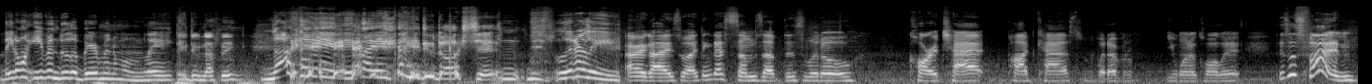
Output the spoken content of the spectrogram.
They don't even do the bare minimum. Like they do nothing. nothing. like they do dog shit. literally. All right, guys. Well, I think that sums up this little car chat podcast, whatever you want to call it. This was fun.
